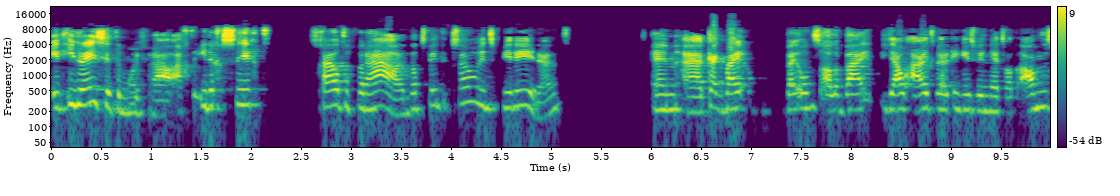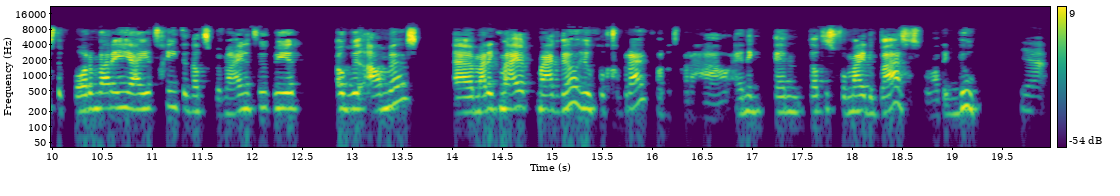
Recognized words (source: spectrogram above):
in iedereen zit een mooi verhaal. Achter ieder gezicht schuilt een verhaal. En dat vind ik zo inspirerend. En uh, kijk, bij, bij ons allebei, jouw uitwerking is weer net wat anders. De vorm waarin jij het schiet. En dat is bij mij natuurlijk weer ook weer anders. Uh, maar ik maak, maak, wel heel veel gebruik van het verhaal. En, ik, en dat is voor mij de basis van wat ik doe. Ja,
